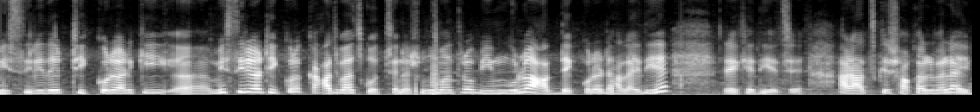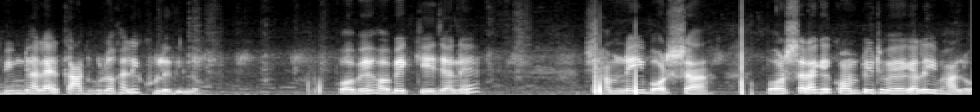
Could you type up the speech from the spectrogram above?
মিস্ত্রিদের ঠিক করে আর কি মিস্ত্রিরা ঠিক করে কাজ বাজ করছে না। শুধুমাত্র বিমগুলো আর্ধেক করে ঢালাই দিয়ে রেখে দিয়েছে। আর আজকে সকালবেলা এই বিম ঢালাইয়ের কাঠগুলো খালি খুলে দিল। কবে হবে কে জানে? সামনেই বর্ষা। বর্ষার আগে কমপ্লিট হয়ে গেলেই ভালো।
